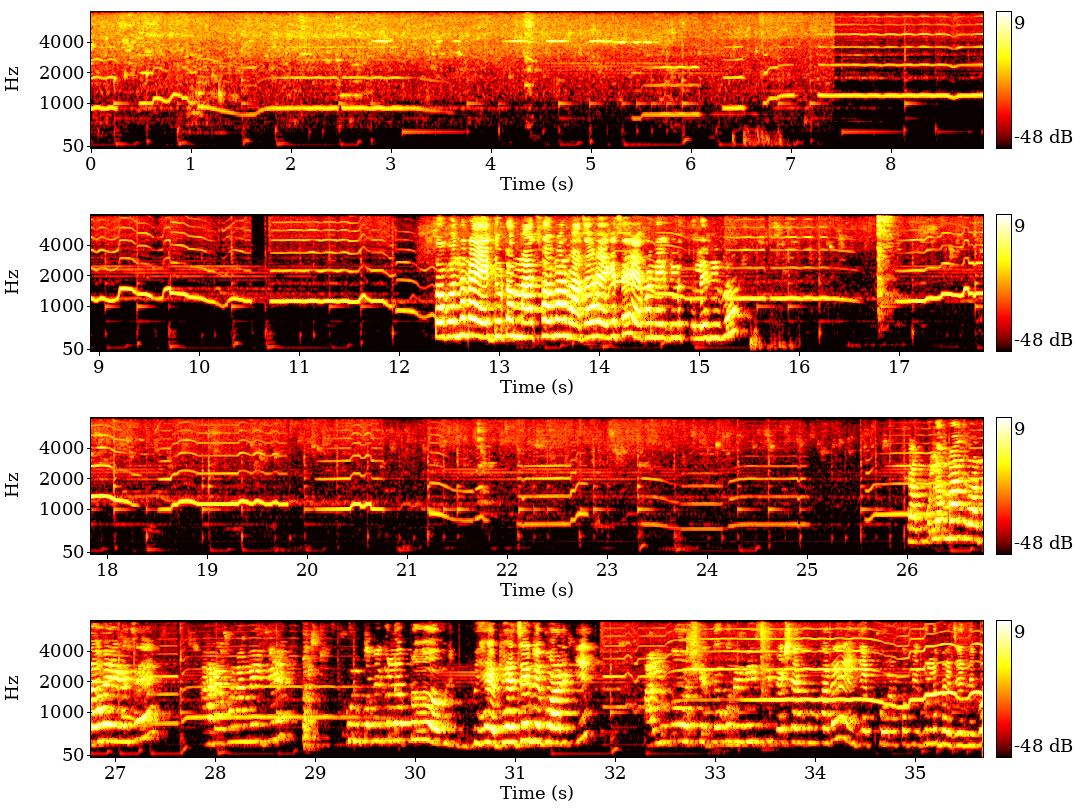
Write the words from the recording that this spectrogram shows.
তো বন্ধুরা এই দুটো মাছও আমার ভাজা হয়ে গেছে, এখন এগুলো তুলে নিব। সবগুলো মাছ ভাজা হয়ে গেছে, আর এখন আমি যে ফুলকপিগুলো একটু ভেজে নেব আর কি। আলু তো সেদ্ধ করে নিয়েছি প্রেশার কুকারে, এই যে ফুলকপিগুলো ভেজে নেব।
